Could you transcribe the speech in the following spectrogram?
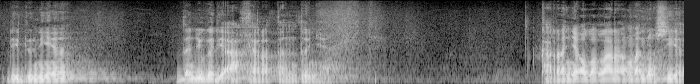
di dunia dan juga di akhirat tentunya. Karenanya Allah larang manusia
